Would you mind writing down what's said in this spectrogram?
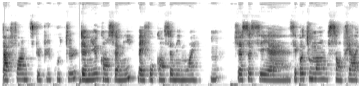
parfois un petit peu plus coûteux de mieux consommer, ben il faut consommer moins. Mm. Là, ça, c'est euh, c'est pas tout le monde qui sont prêts à,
